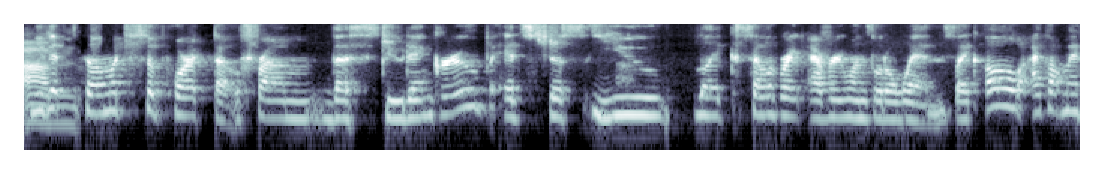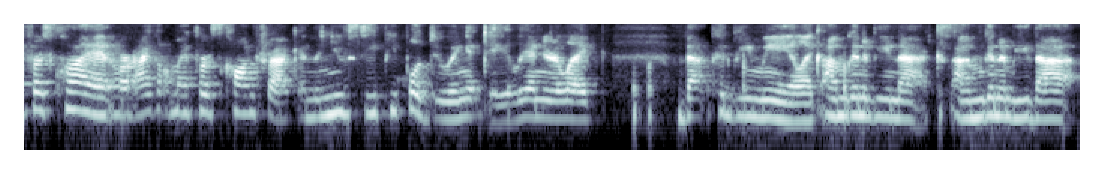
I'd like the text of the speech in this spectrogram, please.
um, you get so much support though from the student group. It's just you like celebrate everyone's little wins. Like, oh, I got my first client or I got my first contract. And then you see people doing it daily and you're like, that could be me. Like, I'm going to be next. I'm going to be that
